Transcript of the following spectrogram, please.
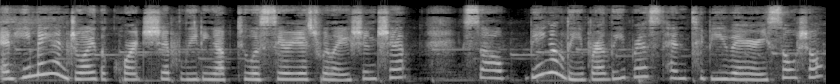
and he may enjoy the courtship leading up to a serious relationship. So, being a Libra, Libras tend to be very social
